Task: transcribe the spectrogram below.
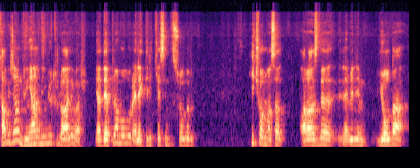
Tabii canım dünyanın bin bir türlü hali var. Ya deprem olur, elektrik kesintisi olur. Hiç olmasa arazide ne bileyim yolda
